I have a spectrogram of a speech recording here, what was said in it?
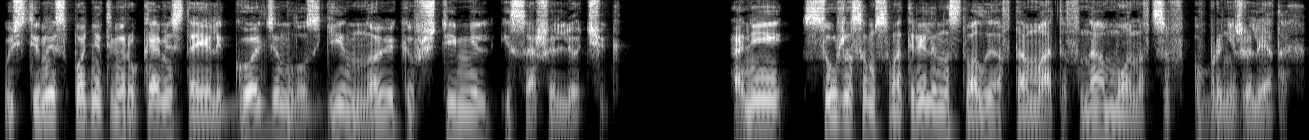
У стены с поднятыми руками стояли Гольдин, Лузгин, Новиков, Штиммель и Саша-летчик. Они с ужасом смотрели на стволы автоматов, на ОМОНовцев в бронежилетах,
